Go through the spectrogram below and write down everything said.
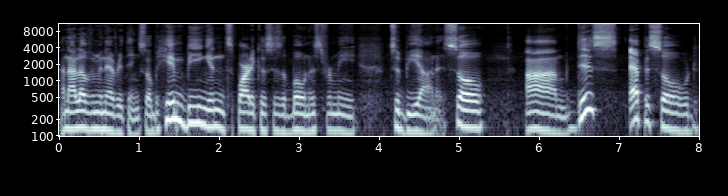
and I love him in everything. So him being in Spartacus is a bonus for me, to be honest. So, um, this episode,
